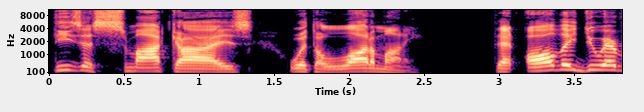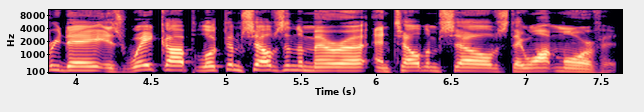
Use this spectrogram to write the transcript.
These are smart guys with a lot of money that all they do every day is wake up, look themselves in the mirror, and tell themselves they want more of it.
